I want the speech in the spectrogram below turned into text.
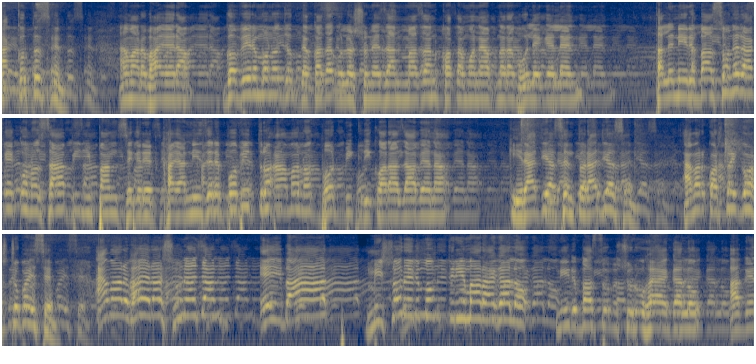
রাগ করতেছেন? আমার ভাইয়েরা গভীর মনোযোগ দিয়ে কথাগুলো শুনে যান মাজান কথা মনে আপনারা ভুলে গেলেন। তাহলে নির্বাচনের আগে কোন চা বিড়ি পান সিগারেট খায়া নিজের পবিত্র আমানত ভোট বিক্রি করা যাবে না। কি রাজি আছেন তো রাজি আছেন? আমার কষ্ট কষ্ট পাইছেন? আমার ভাইয়েরা শুনে যান, এইবার মিশরের মন্ত্রী মারা গেল, নির্বাচন শুরু হয়ে গেল। আগে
